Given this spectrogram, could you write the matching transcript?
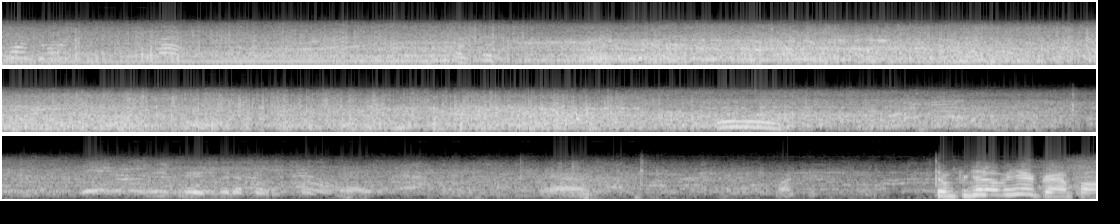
Come on, Jordan. Go. What's this? Need me to put up on the hill, Daddy. Yeah. Watch it. Don't forget over here, Grandpa.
